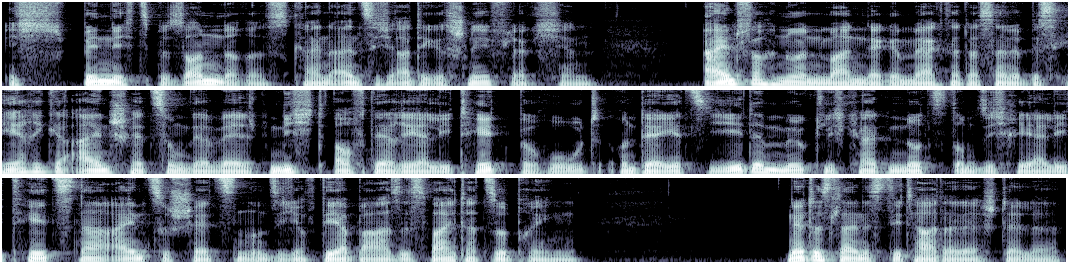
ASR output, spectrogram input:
Ich bin nichts Besonderes, kein einzigartiges Schneeflöckchen. Einfach nur ein Mann, der gemerkt hat, dass seine bisherige Einschätzung der Welt nicht auf der Realität beruht und der jetzt jede Möglichkeit nutzt, um sich realitätsnah einzuschätzen und sich auf der Basis weiterzubringen. Nettes kleines Zitat an der Stelle.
